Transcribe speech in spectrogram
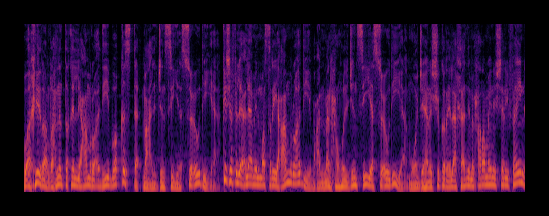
وأخيرا راح ننتقل لعمرو أديب وقصته مع الجنسية السعودية. كشف الإعلامي المصري عمرو أديب عن منحة منحه الجنسية السعودية. موجها الشكر إلى خادم الحرمين الشريفين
